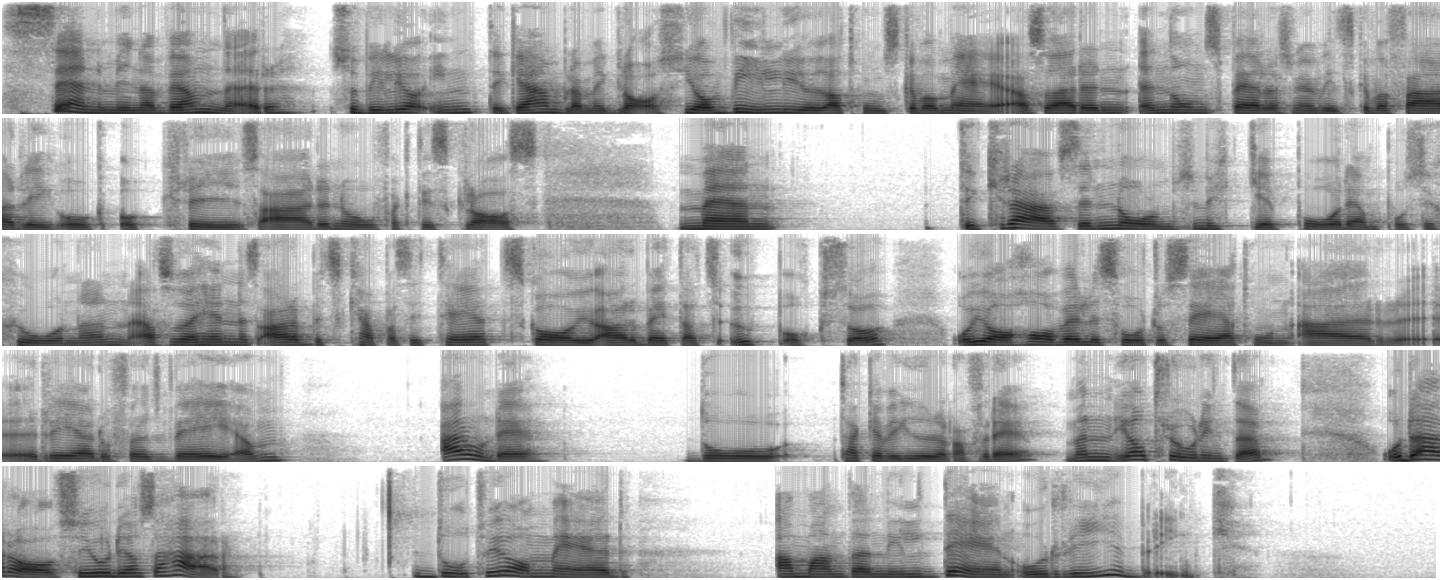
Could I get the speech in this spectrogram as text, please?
Sen mina vänner så vill jag inte gambla med glas. Jag vill ju att hon ska vara med. Alltså är det någon spelare som jag vill ska vara färdig och, och kry så är det nog faktiskt glas. Men det krävs enormt mycket på den positionen. Alltså hennes arbetskapacitet ska ju arbetats upp också. Och jag har väldigt svårt att säga att hon är eh, redo för ett VM. Är hon det, då tackar vi gudarna för det. Men jag tror inte. Och därav så gjorde jag så här. Då tog jag med Amanda Nildén och Rybrink.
